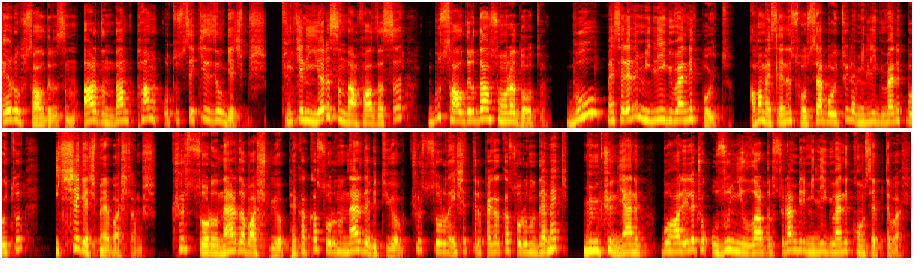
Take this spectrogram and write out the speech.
Eruh saldırısının ardından tam 38 yıl geçmiş. Türkiye'nin yarısından fazlası bu saldırıdan sonra doğdu. Bu meselenin milli güvenlik boyutu. Ama meselenin sosyal boyutuyla milli güvenlik boyutu iç içe geçmeye başlamış. Kürt sorunu nerede başlıyor? PKK sorunu nerede bitiyor? Kürt sorunu eşittir PKK sorunu demek mümkün. Yani bu haliyle çok uzun yıllardır süren bir milli güvenlik konsepti var.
